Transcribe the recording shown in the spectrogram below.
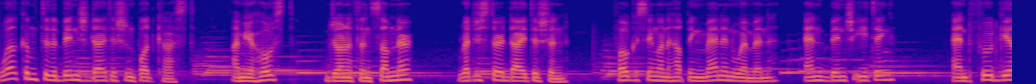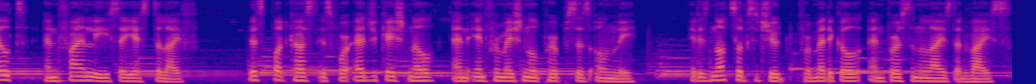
Welcome to the Binge Dietitian Podcast. I'm your host, Jonathan Sumner, registered dietitian, focusing on helping men and women end binge eating, end food guilt, and finally say yes to life. This podcast is for educational and informational purposes only. It is not substitute for medical and personalized advice.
